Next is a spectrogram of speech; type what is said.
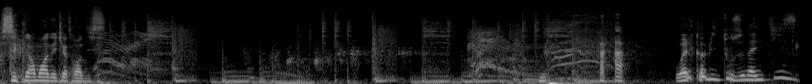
C'est clairement années 90. Welcome into the 90s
